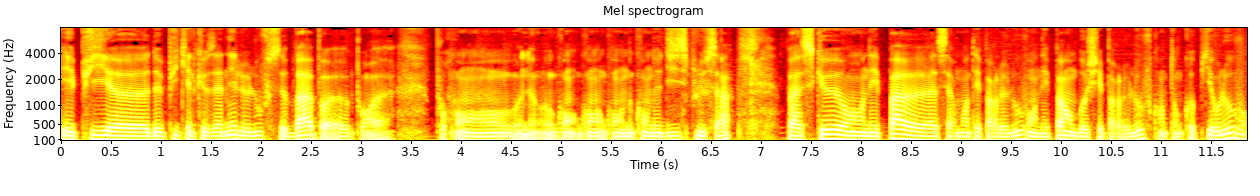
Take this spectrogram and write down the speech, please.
Et puis euh, depuis quelques années, le Louvre se bat pour pour, euh, pour qu'on ne dise plus ça. Parce que on n'est pas euh, assermenté par le Louvre, on n'est pas embauché par le Louvre. Quand on copie au Louvre,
